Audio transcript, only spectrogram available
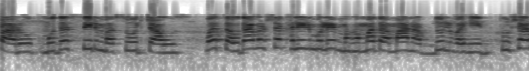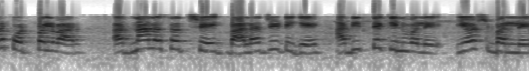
फारुख मुदस्सीर मसूर चाऊस व चौदा वर्षाखालील मुले मोहम्मद अमान अब्दुल वहीद तुषार पोटपलवार अदनान असद शेख बालाजी डिगे आदित्य किनवले यश बल्ले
